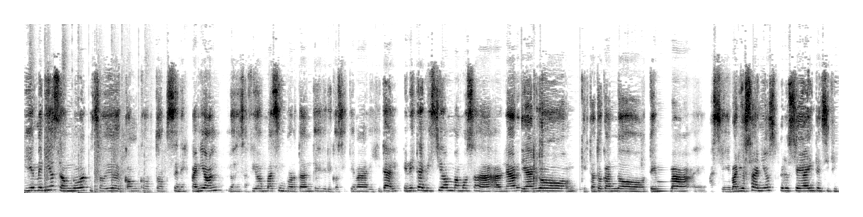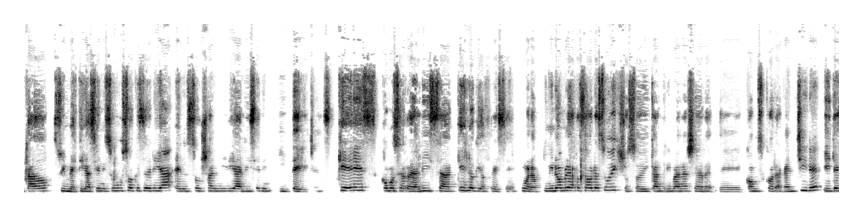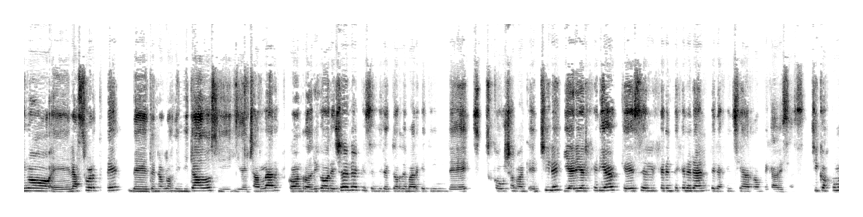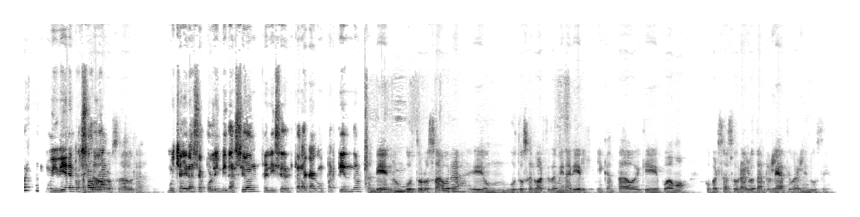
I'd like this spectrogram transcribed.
Bienvenidos a un nuevo episodio de Comcore Talks en español, los desafíos más importantes del ecosistema digital. En esta emisión vamos a hablar de algo que está tocando tema eh, hace varios años, pero se ha intensificado su investigación y su uso, que sería el Social Media Listening Intelligence. ¿Qué es? ¿Cómo se realiza? ¿Qué es lo que ofrece? Bueno, mi nombre es Rosaura Zubik, yo soy Country Manager de Comscore acá en Chile y tengo eh, la suerte de tenerlos de invitados y, y de charlar con Rodrigo Orellana, que es el director director de marketing de Scotiabank en Chile, y Ariel Geria, que es el gerente general de la agencia Rompecabezas. Chicos, ¿cómo están? Muy bien, Rosaura. Rosaura. Muchas gracias por la invitación, felices de estar acá compartiendo. También, un gusto, Rosaura, eh, un gusto saludarte también, Ariel, encantado de que podamos conversar sobre algo tan relevante para la industria.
